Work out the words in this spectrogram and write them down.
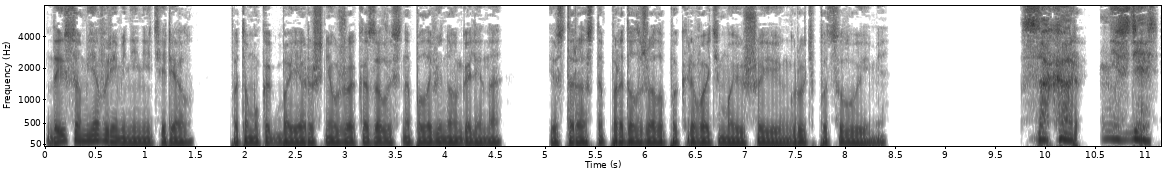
Да и сам я времени не терял, потому как боярышня уже оказалась наполовину оголена и страстно продолжала покрывать мою шею и грудь поцелуями. «Захар, не здесь!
